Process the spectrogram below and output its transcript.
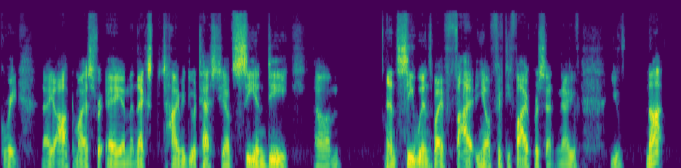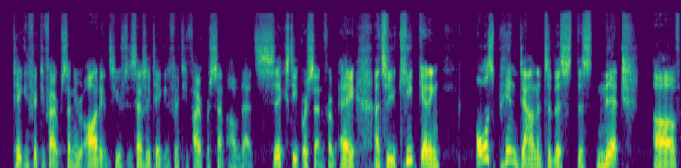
great. Now you optimize for A, and the next time you do a test, you have C and D. Um, and C wins by five, you know, fifty-five percent. Now you've you've not taken 55% of your audience. You've essentially taken 55% of that 60% from A. And so you keep getting almost pinned down into this this niche of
